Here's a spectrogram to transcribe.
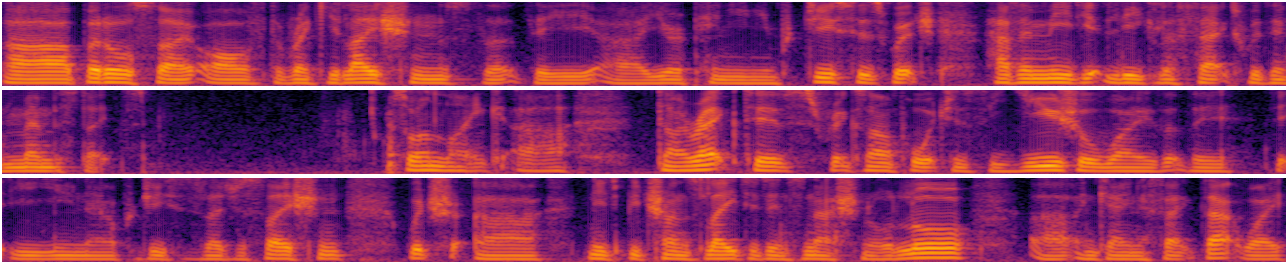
uh, but also of the regulations that the uh, European Union produces, which have immediate legal effect within member states. So, unlike uh, directives, for example, which is the usual way that the, the EU now produces legislation, which uh, need to be translated into national law uh, and gain effect that way.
